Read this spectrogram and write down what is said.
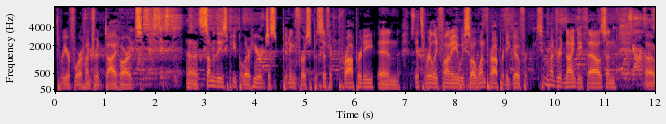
three or 400 diehards. Uh, some of these people are here just bidding for a specific property, and it's really funny. We saw one property go for 290,000. Uh,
